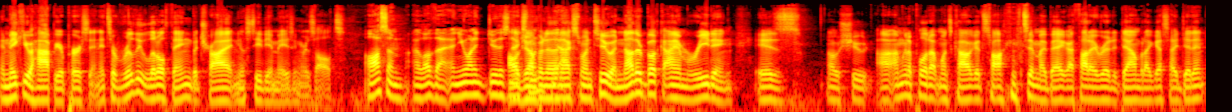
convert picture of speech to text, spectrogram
and make you a happier person it's a really little thing but try it and you'll see the amazing results awesome i love that and you want to do this i'll jump one? into the yeah. next one too another book i am reading is Oh shoot! Uh, I'm gonna pull it up once Kyle gets talking. It's in my bag. I thought I wrote it down, but I guess I didn't.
